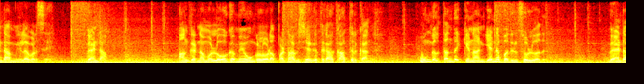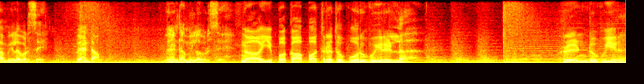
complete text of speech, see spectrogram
வேண்டாம் இளவரசே. வேண்டாம். அங்க நம்ம லோகமே உங்களோட பட்டாபிஷேகத்துக்காக காத்திருக்காங்க. உங்கள் தந்தைக்கு நான் என்ன பதில் சொல்வது? வேண்டாம் இளவரசே. வேண்டாம். வேண்டாம் இளவரசே. நான் இப்ப காப்பாத்துறது ஒரு உயிர் இல்ல. ரெண்டு உயிர்.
